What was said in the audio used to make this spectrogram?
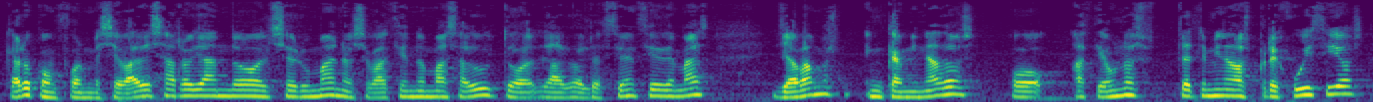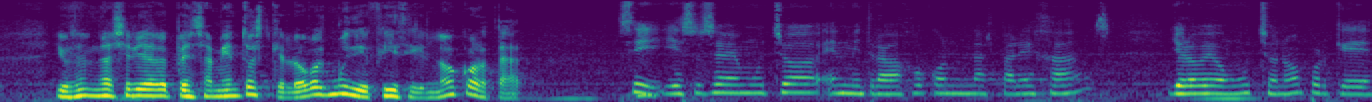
claro, conforme se va desarrollando el ser humano, se va haciendo más adulto, la adolescencia y demás, ya vamos encaminados o hacia unos determinados prejuicios y una serie de pensamientos que luego es muy difícil, ¿no? Cortar. Sí, y eso se ve mucho en mi trabajo con las parejas. Yo lo veo mucho, ¿no? Porque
